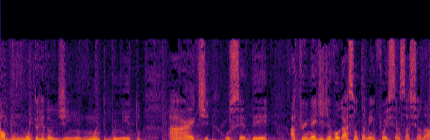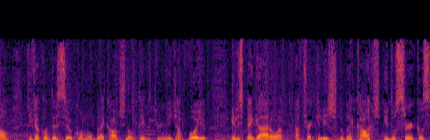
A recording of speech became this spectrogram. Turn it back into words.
Álbum muito redondinho, muito bonito, a arte, o CD, a turnê de divulgação também foi sensacional. O que, que aconteceu? Como o Blackout não teve turnê de apoio, eles pegaram a, a tracklist do Blackout e do Circus,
